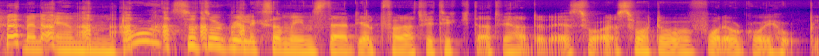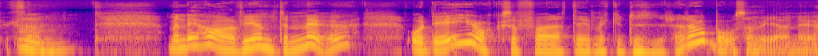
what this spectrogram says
men ändå så tog vi liksom in städhjälp för att vi tyckte att vi hade det svår, svårt att få det att gå ihop. Liksom. Men det har vi ju inte nu. Och det är ju också för att det är mycket dyrare att bo som vi gör nu.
